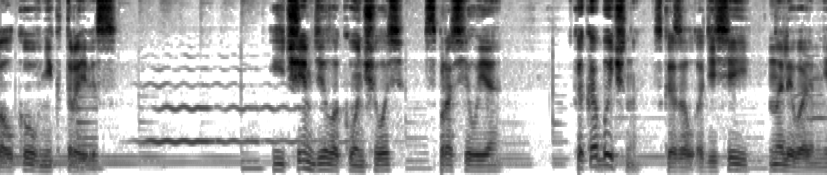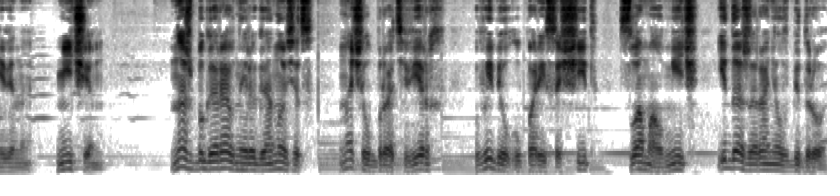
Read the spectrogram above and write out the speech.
Полковник Трэвис. «И чем дело кончилось?» – спросил я. «Как обычно», – сказал Одиссей, наливая мне вина. «Ничем». Наш богоравный рогоносец начал брать верх, выбил у Париса щит, сломал меч и даже ранил в бедро.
